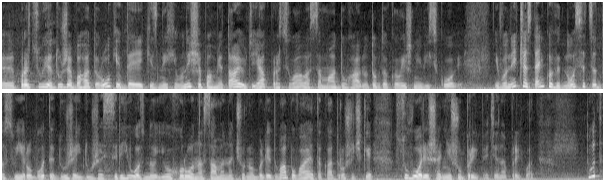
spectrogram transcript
е, працює дуже багато років, деякі з них, і вони ще пам'ятають, як працювала сама дуга, ну тобто колишні військові. І вони частенько відносяться до своєї роботи дуже і дуже серйозно. І охорона саме на Чорнобилі 2 буває така трошечки суворіша, ніж у Прип'яті, наприклад. Тут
